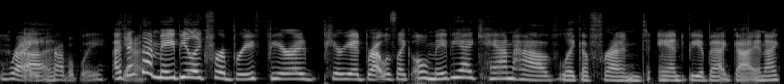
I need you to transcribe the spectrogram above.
right, uh, probably. I think Yeah. that maybe like for a brief period period Brett was like, "Oh, maybe I can have like a friend and be a bad guy and I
